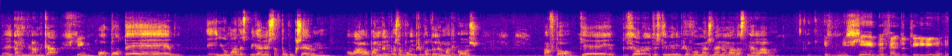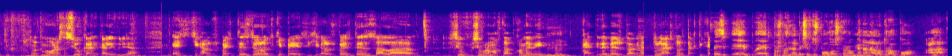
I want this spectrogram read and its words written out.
ε, ταχυδυναμικά. Ισχύει. Οπότε ε, οι ομάδες πήγανε σε αυτό που ξέρουν. Αλλά ο Πανετολικός ήταν πολύ πιο αποτελεσματικός. Αυτό. Και θεωρώ ότι αυτή τη στιγμή είναι η πιο φοβισμένη ομάδα στην Ελλάδα. Ισχύει, φαίνεται ότι εκεί με ο Αναστασίου κάνει καλή δουλειά. Έχει και καλούς παίχτες. Θεωρώ ότι και πέρυσι είχε καλούς παίχτες, αλλά σύμφωνα με αυτά που είχαμε δει, mm-hmm. κάτι δεν παίζονταν τουλάχιστον τακτικά. Παίζει, ε, ε, προσπαθεί να παίξει αυτός ποδόσφαιρο με έναν άλλο τρόπο, αλλά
